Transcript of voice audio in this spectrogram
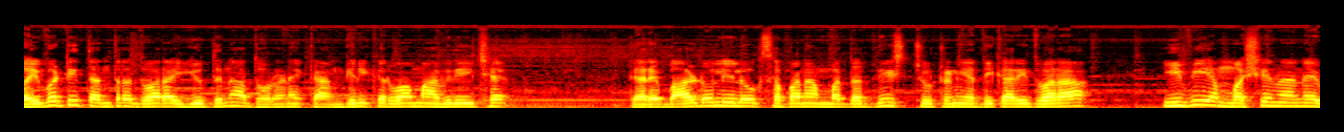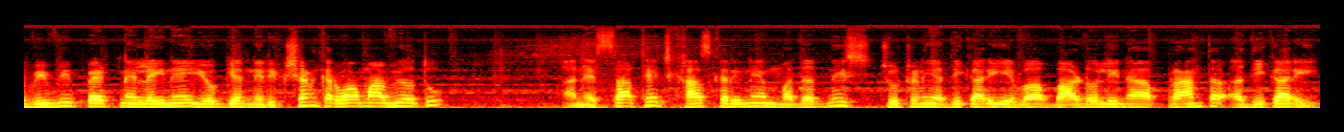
વહીવટીતંત્ર દ્વારા યુદ્ધના ધોરણે કામગીરી કરવામાં આવી રહી છે. ત્યારે બારડોલી લોકસભાના મદદનીશ ચૂંટણી અધિકારી દ્વારા ઈવીએમ મશીન અને વીવીપેટને લઈને યોગ્ય નિરીક્ષણ કરવામાં આવ્યું હતું. અને સાથે જ ખાસ કરીને મદદનીશ ચૂંટણી અધિકારી એવા બારડોલીના પ્રાંત અધિકારી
